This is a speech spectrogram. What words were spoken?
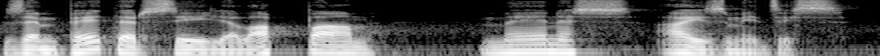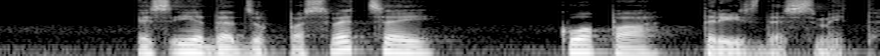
zem pētersīļa lapām mēnesis aizmidzis es iededzu pa svecei kopā 30.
